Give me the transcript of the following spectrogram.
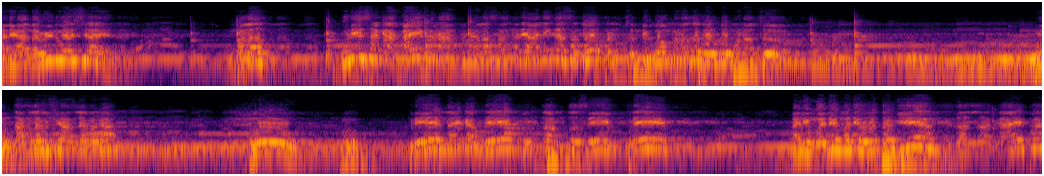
आणि हा नवीन वर्ष आहे. मला कुणी सांगा काही म्हणा. मला सांगणारे अनेक असतात पण संदीप भाऊ मनाचं बोलतो मनाचं. म्हणून चांगला विषय आणलाय बघा. हो हो. प्रेम नाही का? प्रेम तुमचं आमचं सेम प्रेम. आणि मध्ये मध्ये होतो गेम. झाला काय पण?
